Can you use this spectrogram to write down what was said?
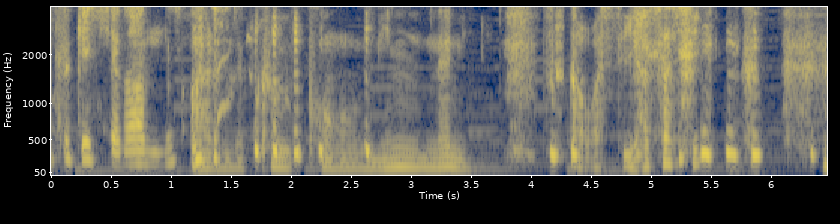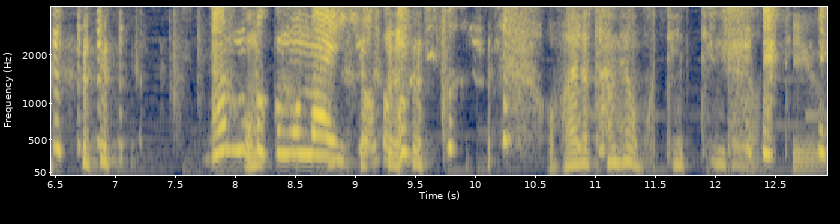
密結社があるの？ある。クーポンをみんなに使わせて優しい。何の得もないよ、その人。お前のためを持って行ってんだよっていう。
